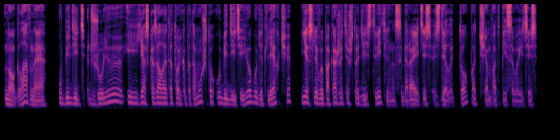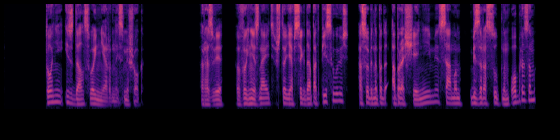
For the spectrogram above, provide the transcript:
Но главное, убедить Джулию, и я сказала это только потому, что убедить ее будет легче, если вы покажете, что действительно собираетесь сделать то, под чем подписываетесь. Тони издал свой нервный смешок. «Разве Вы не знаете, что я всегда подписываюсь, особенно под обращениями, самым безрассудным образом?»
